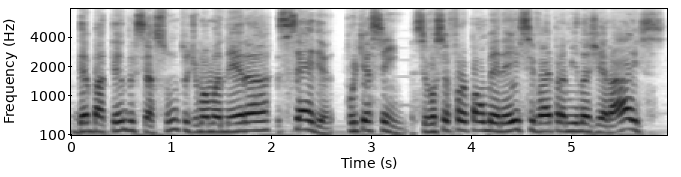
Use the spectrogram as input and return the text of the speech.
debatendo esse assunto de uma maneira séria. Porque assim, se você for palmeirense e vai para Minas Gerais,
